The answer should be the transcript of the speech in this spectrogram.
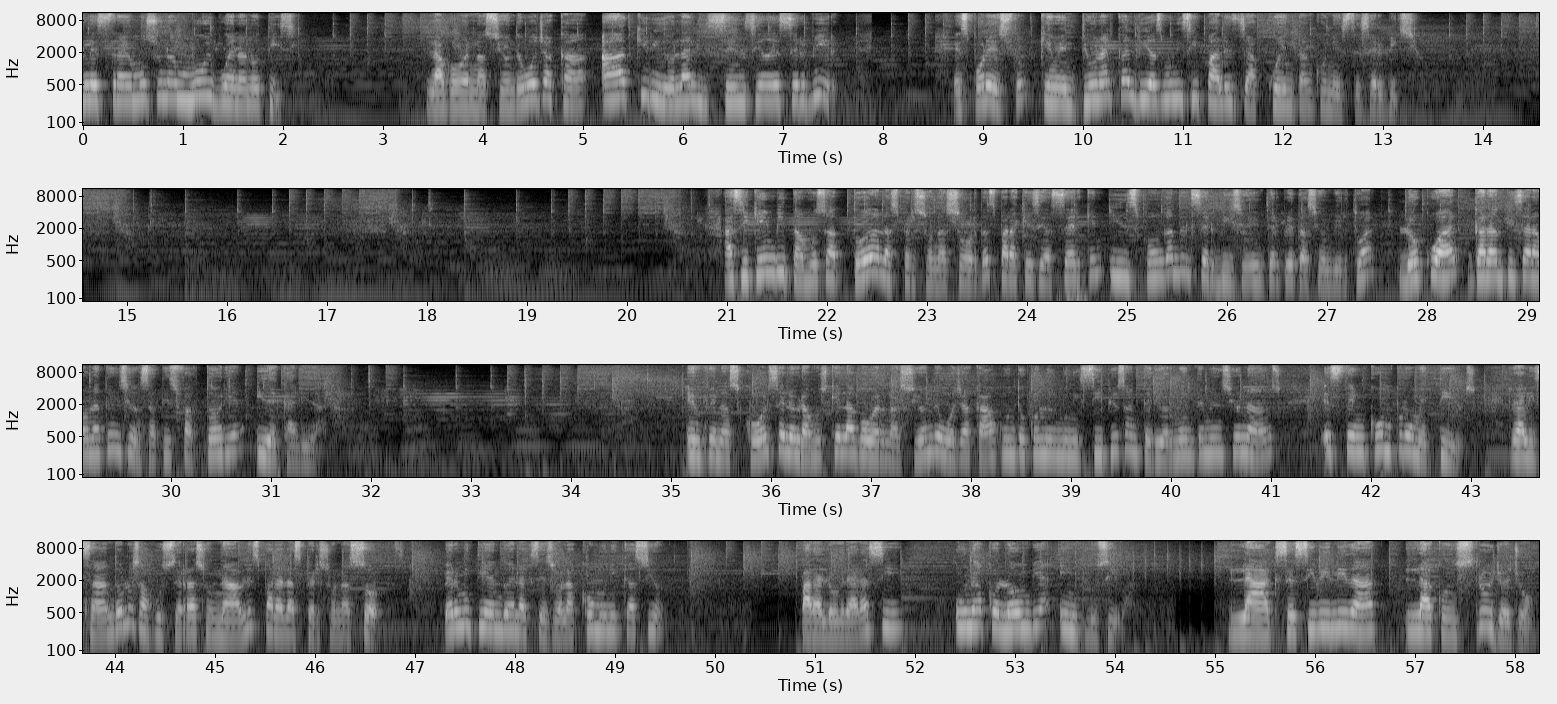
les traemos una muy buena noticia. La gobernación de Boyacá ha adquirido la licencia de servir. Es por esto que 21 alcaldías municipales ya cuentan con este servicio. Así que invitamos a todas las personas sordas para que se acerquen y dispongan del servicio de interpretación virtual, lo cual garantizará una atención satisfactoria y de calidad. En FENASCOL celebramos que la Gobernación de Boyacá junto con los municipios anteriormente mencionados estén comprometidos, realizando los ajustes razonables para las personas sordas, permitiendo el acceso a la comunicación, para lograr así una Colombia inclusiva. La accesibilidad la construyo yo.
